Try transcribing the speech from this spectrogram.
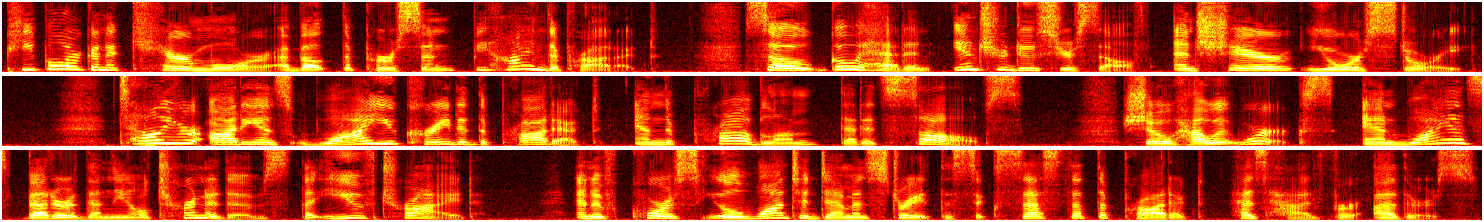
people are going to care more about the person behind the product. So go ahead and introduce yourself and share your story. Tell your audience why you created the product and the problem that it solves. Show how it works and why it's better than the alternatives that you've tried. And of course, you'll want to demonstrate the success that the product has had for others.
